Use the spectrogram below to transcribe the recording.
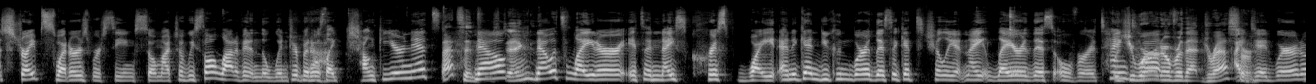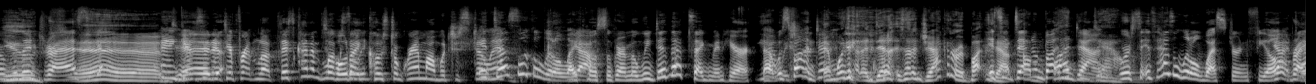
striped sweaters. We're seeing so much of. We saw a lot of it in the winter, but it was like chunkier knits. That's Now, interesting. now it's lighter. It's a nice crisp white. And again, you can wear this. It gets chilly at night. Layer this over a tank. Did you wear it over that dress? I did wear it over You the dress. did. And it gives it a different look. This kind of looks Totally. like coastal grandma, which is still It in. does look a little like Yeah. Coastal Grandma. We did that segment here. Yeah, that was we sure fun. And what is that? A den- is that a jacket or a button It's down? a denim button, down. We're, it has a little Western feel, Yeah, it right?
